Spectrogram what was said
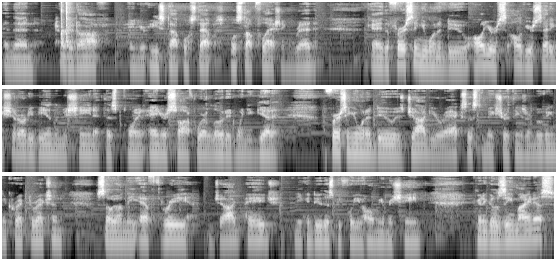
and then turn it off and your e-stop will stop will stop flashing red. Okay, the first thing you want to do, all your all of your settings should already be in the machine at this point and your software loaded when you get it. The first thing you want to do is jog your axis to make sure things are moving in the correct direction. So on the F3 jog page, you can do this before you home your machine. You're going to go Z minus,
